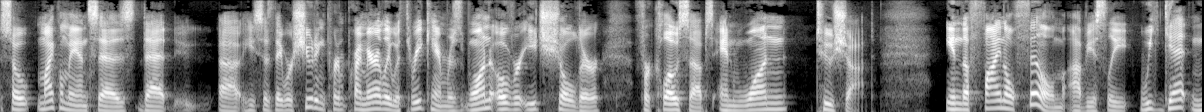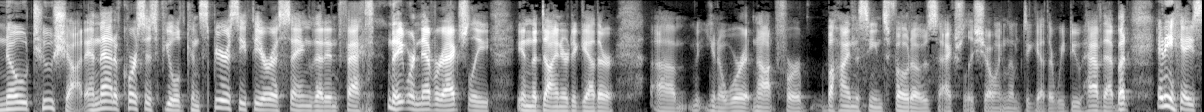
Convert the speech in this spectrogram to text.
So Michael Mann says that uh, he says they were shooting pr- primarily with three cameras, one over each shoulder for close ups, and one two shot. In the final film, obviously, we get no two shot. And that, of course, has fueled conspiracy theorists saying that, in fact, they were never actually in the diner together. Um, you know, were it not for behind the scenes photos actually showing them together, we do have that. But, any case,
